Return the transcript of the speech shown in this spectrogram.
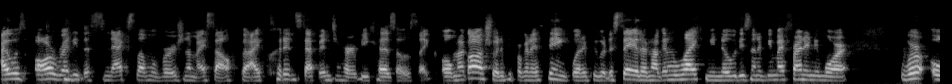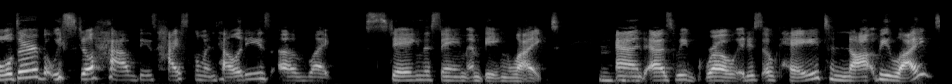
I was already mm-hmm. this next level version of myself, but I couldn't step into her because I was like, oh my gosh, what are people going to think? What are people going to say? They're not going to like me. Nobody's going to be my friend anymore. We're older, but we still have these high school mentalities of like staying the same and being liked. Mm-hmm. And as we grow, it is okay to not be liked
